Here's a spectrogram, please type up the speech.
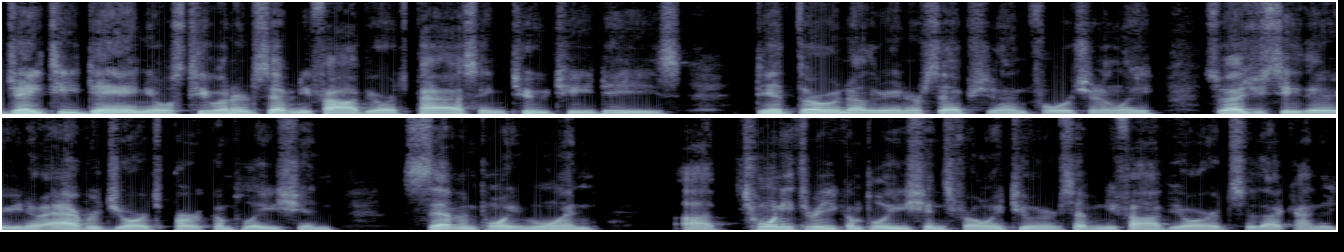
JT Daniels, 275 yards passing, two TDs, did throw another interception, unfortunately. So as you see there, you know, average yards per completion, 7.1. Uh, 23 completions for only 275 yards. So that kind of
